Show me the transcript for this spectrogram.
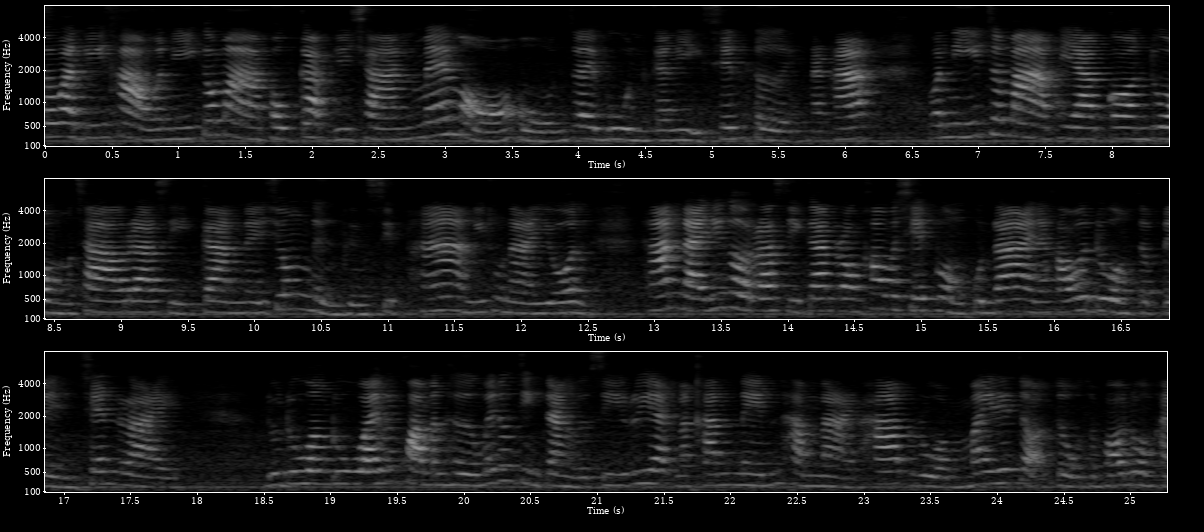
สวัสดีค่ะ วันนี้ก็มาพบกับดิฉันแม่หมอโหนใจบุญกันอีกเช่นเคยนะคะ วันนี้จะมาพยากรณ์ดวงชาวราศีกันในช่วง 1-15 มิถุนายน ท่านใดที่เกิดราศีกันลองเข้ามาเช็คดวงของคุณได้นะคะ ว่าดวงจะเป็นเช่นไร ดูดวงดูไว้เป็นความบันเทิงไม่ต้องจริงจังหรือซีเรียสนะคะ เน้นทำนายภาพรวมไม่ได้เจาะจงเฉพาะดวงใคร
